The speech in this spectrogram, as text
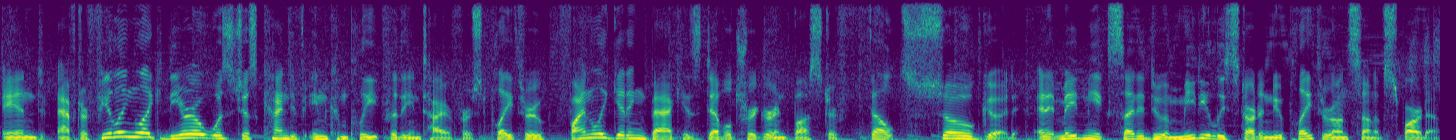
and after feeling like Nero was just kind of incomplete for the entire first playthrough, finally getting back his Devil Trigger and Buster felt so good, and it made me excited to immediately start a new playthrough on Son of Sparta.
